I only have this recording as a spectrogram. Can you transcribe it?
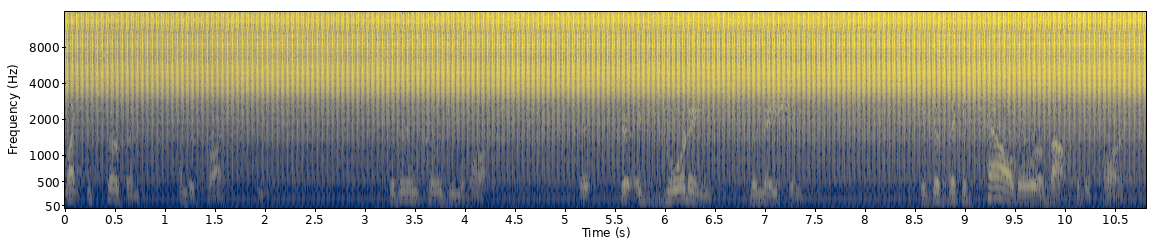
like the serpent under Christ's feet. So they're encouraging the body. They're, they're exhorting the nation because they could tell they were about to depart.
